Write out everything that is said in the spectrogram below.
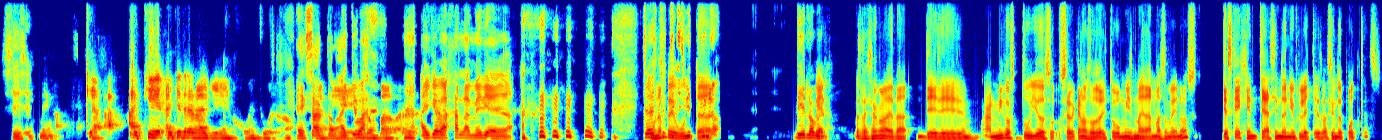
Sí, sí. Venga, que hay que, hay que traer a alguien jovenzuelo, ¿no? Exacto, hay, que bajar, hay que bajar la media de edad. Entonces, Una pregunta. Dilo, En relación con la edad, de, de, amigos tuyos cercanos o de tu misma edad más o menos, ¿es que hay gente haciendo newsletters o haciendo podcasts?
